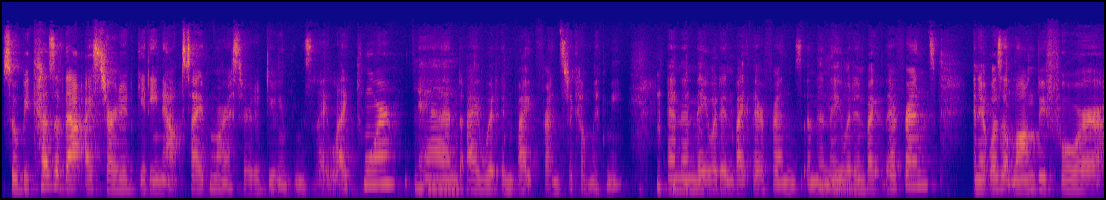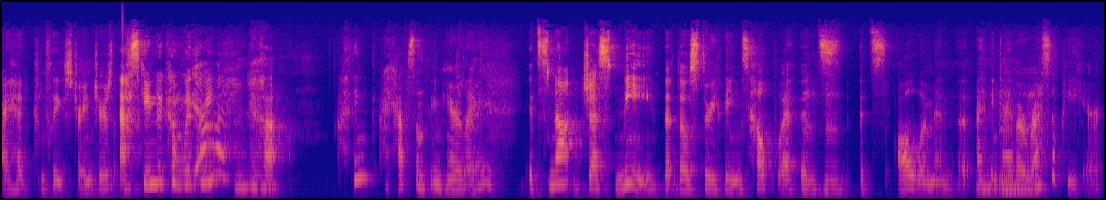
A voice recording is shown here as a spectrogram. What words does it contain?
so, because of that, I started getting outside more. I started doing things that I liked more. Mm-hmm. And I would invite friends to come with me. And then they would invite their friends. And then they would mm-hmm. invite their friends. And it wasn't long before I had complete strangers asking to come with me. I mm-hmm. thought, I think I have something here. Like Right. it's not just me that those three things help with. It's it's all women. That I think I have a recipe here.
